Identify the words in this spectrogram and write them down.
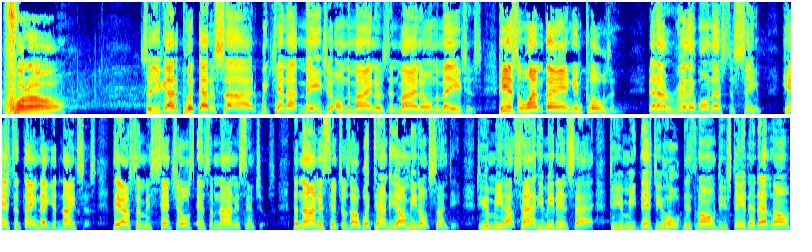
for all. So you got to put that aside. We cannot major on the minors and minor on the majors. Here's the one thing in closing that I really want us to see. Here's the thing that unites us. There are some essentials and some non-essentials. The non-essentials are what time do y'all meet on Sunday? Do you meet outside? Do you meet inside? Do you meet this? Do you hold this long? Do you stay in there that long?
